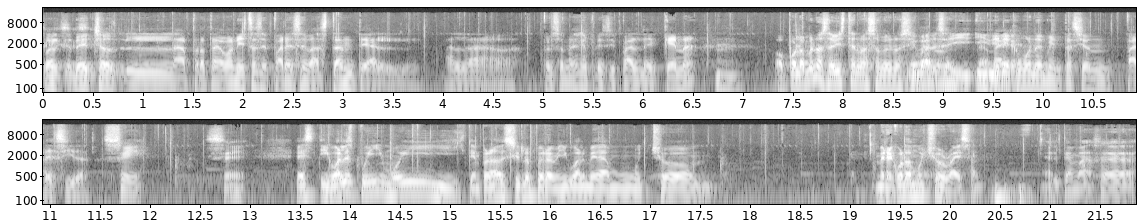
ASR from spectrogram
de hecho, la protagonista se parece bastante al, personaje principal de Kena. O por lo menos se visten más o menos igual. y, tiene como una ambientación parecida. Sí, sí. Es, igual es muy, muy temprano decirlo, pero a mí igual me da mucho. Me recuerda mucho Horizon. El tema, o sea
